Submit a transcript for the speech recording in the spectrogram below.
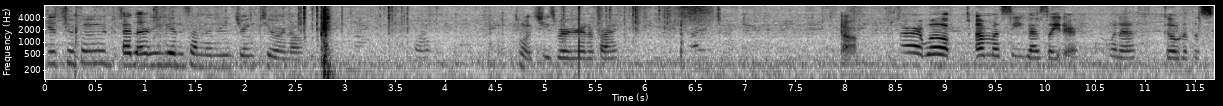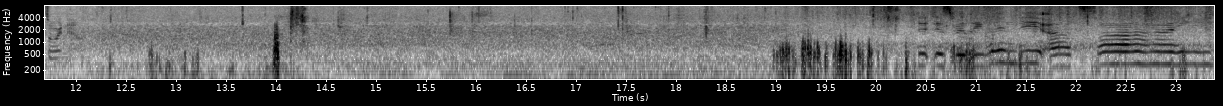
Get your food? And then you getting something to drink too or no? Oh, a cheeseburger and a fry. Oh. Alright, well, I'm gonna see you guys later. I'm gonna go to the store now. It is really windy outside.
